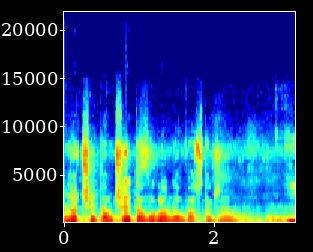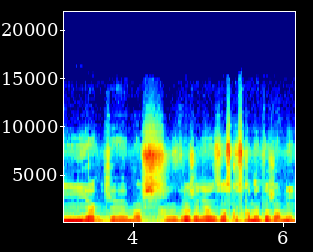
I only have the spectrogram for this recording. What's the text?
no czytam, czytam, oglądam was, także I jakie masz wrażenia w związku z komentarzami?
